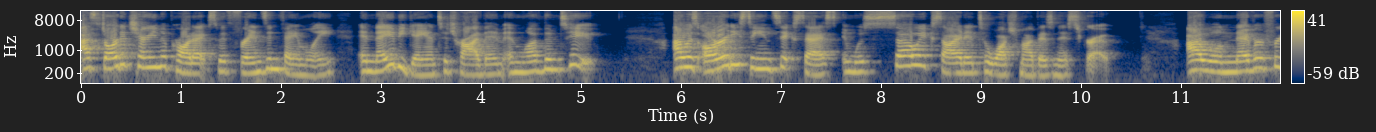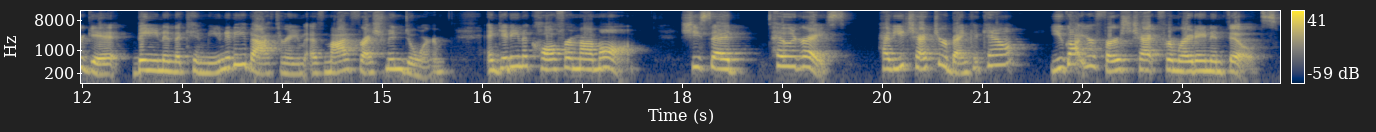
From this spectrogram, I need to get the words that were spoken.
I started sharing the products with friends and family, and they began to try them and love them too. I was already seeing success and was so excited to watch my business grow. I will never forget being in the community bathroom of my freshman dorm and getting a call from my mom. She said, Taylor Grace, have you checked your bank account? You got your first check from Rodan and Fields.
